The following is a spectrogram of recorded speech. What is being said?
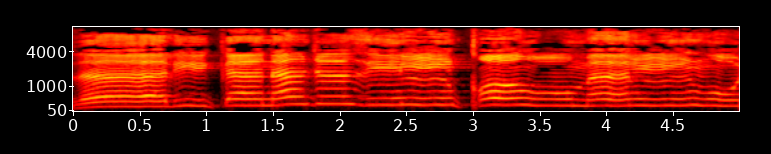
كذلك نجزي القوم المجرمين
